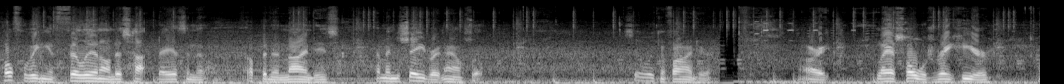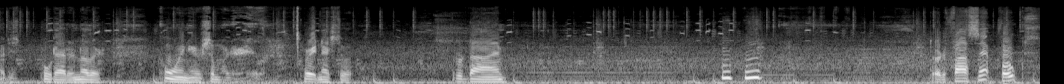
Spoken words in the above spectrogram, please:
Hopefully we can fill in on this hot day. It's in the up in the 90s. I'm in the shade right now, so see what we can find here. All right, last hole is right here. I just pulled out another coin here somewhere right next to it. Little dime. Boop, boop. 35 cent, folks.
